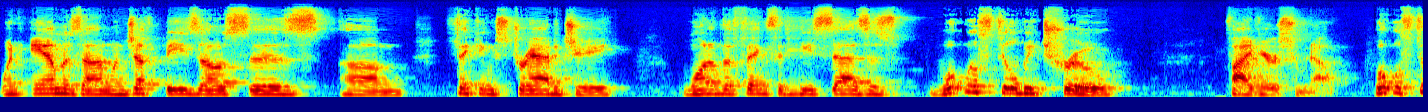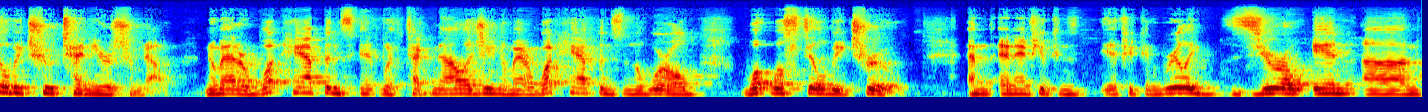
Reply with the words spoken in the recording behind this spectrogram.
when Amazon, when Jeff Bezos is um, thinking strategy, one of the things that he says is what will still be true five years from now? what will still be true 10 years from now. No matter what happens with technology, no matter what happens in the world, what will still be true. And, and if you can if you can really zero in on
